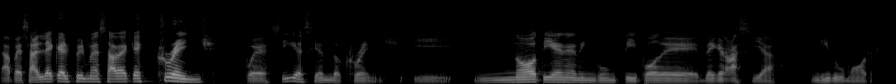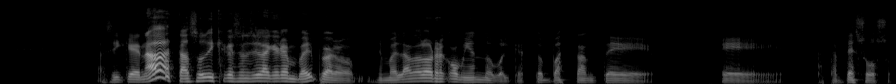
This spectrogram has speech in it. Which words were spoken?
a pesar de que el filme sabe que es cringe, pues sigue siendo cringe. Y no tiene ningún tipo de, de gracia ni de humor. Así que nada, está a su discreción si la quieren ver, pero en verdad no lo recomiendo porque esto es bastante, eh, bastante soso.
